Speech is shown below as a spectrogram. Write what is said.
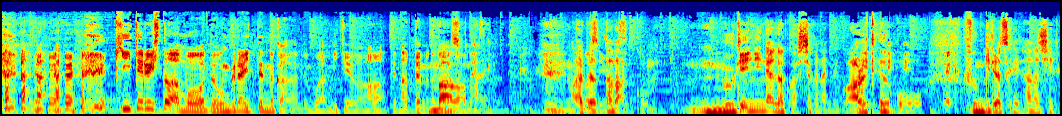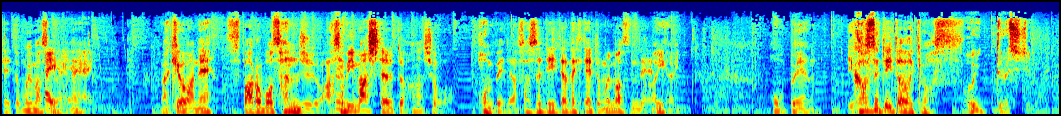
聞いてる人はもうどんぐらい言ってんのか、まあ、見てわーってなってるのかもしれないですけどね,、うん、まあ、楽しみです。ただ、こう、無限に長くはしたくないんで、こう、ある程度こう、踏ん切りをつけて話していきたいと思いますけどね。はいはいはいまあ、今日はね、スパロボ30を遊びましたよという話を本編ではさせていただきたいと思いますんで、はいはい本編行かせていただきます。おいってらっしゃい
